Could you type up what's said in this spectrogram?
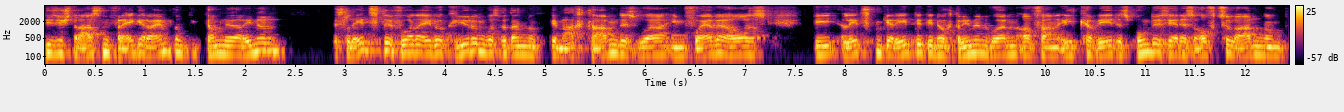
diese Straßen freigeräumt. Und ich kann mich erinnern, das letzte vor der Evakuierung, was wir dann noch gemacht haben, das war im Feuerwehrhaus, die letzten Geräte, die noch drinnen waren, auf einen LKW des Bundesheeres aufzuladen und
